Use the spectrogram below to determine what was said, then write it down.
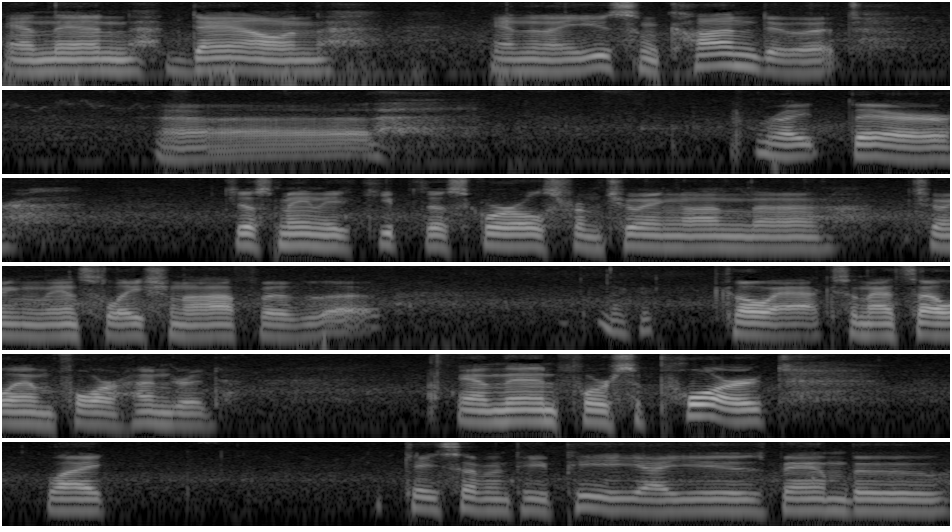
and then down and then I used some conduit uh, right there just mainly to keep the squirrels from chewing on the chewing the insulation off of the, coax and that's LMR400 and then for support like K7PP I use bamboo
